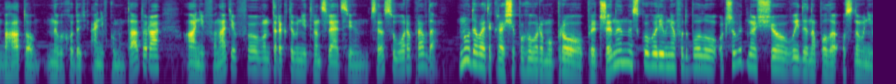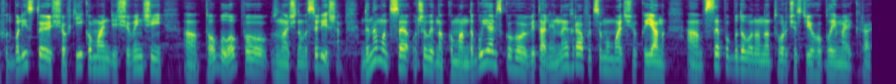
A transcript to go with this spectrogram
багато багато не виходить ані в коментатора, ані в фанатів в інтерактивній трансляції. Це сувора правда. Ну, давайте краще поговоримо про причини низького рівня футболу. Очевидно, що вийде на поле основні футболісти, що в тій команді, що в іншій, то було б значно веселіше. Динамо це очевидно команда Буяльського. Віталій не грав у цьому матчі. Киян все побудовано на творчості його плеймейкера,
